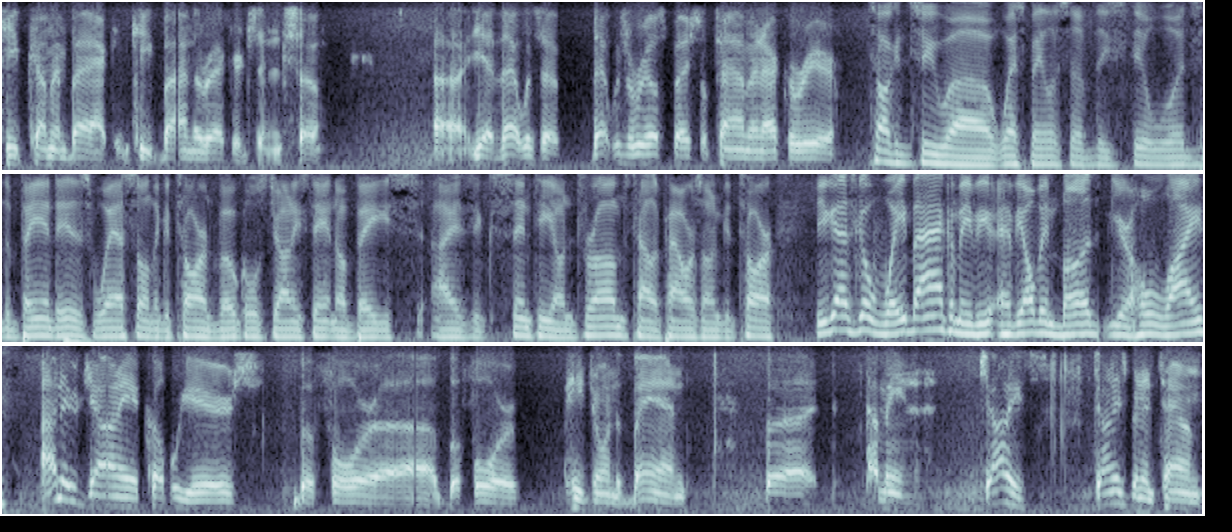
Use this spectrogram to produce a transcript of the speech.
keep coming back and keep buying the records, and so uh, yeah, that was a that was a real special time in our career. Talking to uh, Wes Bayliss of the Steelwoods, the band is Wes on the guitar and vocals, Johnny Stanton on bass, Isaac Senti on drums, Tyler Powers on guitar. You guys go way back? I mean, have, you, have y'all been buds your whole life? I knew Johnny a couple years before uh, before he joined the band, but I mean, Johnny's Johnny's been in town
